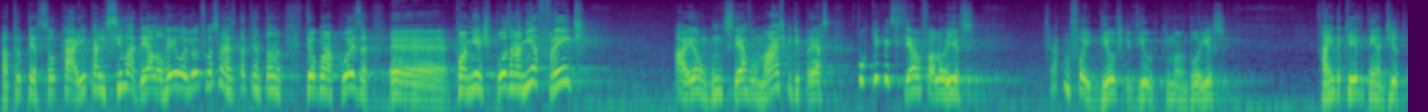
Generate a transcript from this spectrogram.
atropeçou, caiu, caiu em cima dela. O rei olhou e falou assim: Você está tentando ter alguma coisa é, com a minha esposa na minha frente? Aí algum servo mais que depressa, por que, que esse servo falou isso? Será que não foi Deus que viu, que mandou isso? Ainda que ele tenha dito,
